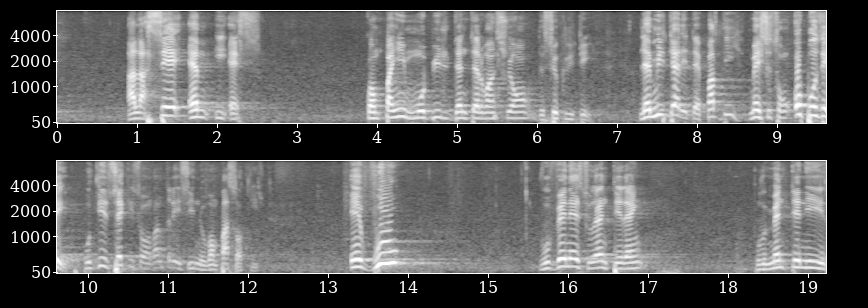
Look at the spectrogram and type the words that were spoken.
à la CMIS, Compagnie mobile d'intervention de sécurité. Les militaires étaient partis, mais se sont opposés pour dire ceux qui sont rentrés ici ne vont pas sortir. Et vous, vous venez sur un terrain pour maintenir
